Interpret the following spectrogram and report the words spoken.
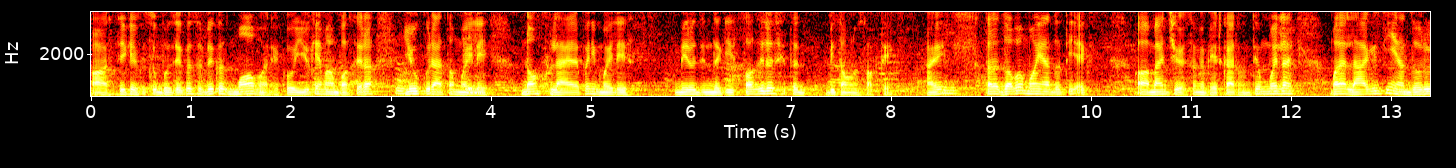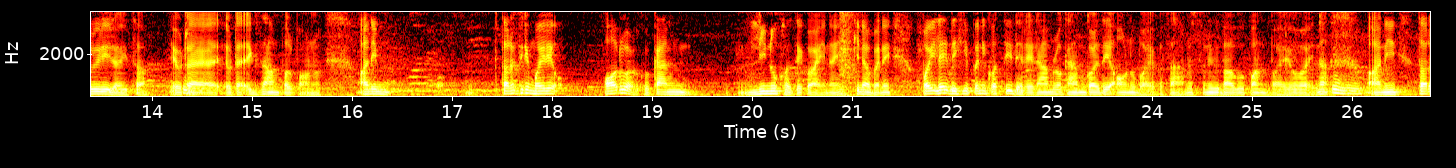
सिकेको छु बुझेको छु बिकज म भनेको युकेमा बसेर यो कुरा त मैले नखुलाएर पनि मैले मेरो जिन्दगी सजिलोसित बिताउन सक्थेँ है। तर जब म यहाँ जति एक्स मान्छेहरूसँग भेटघाट हुन्थ्यो मलाई मलाई लाग्यो कि यहाँ जरुरी रहेछ एउटा एउटा इक्जाम्पल पाउनु। अनि तर फेरि मैले अरूहरूको काम लिनु खोजेको होइन है। किनभने पहिल्यैदेखि पनि कति धेरै राम्रो काम गर्दै आउनुभएको छ। हाम्रो सुनिल बाबु पन्त भयो होइन? अनि तर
